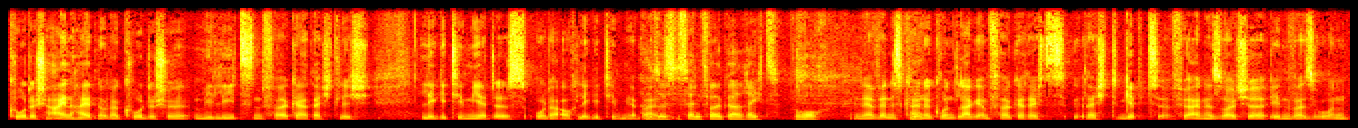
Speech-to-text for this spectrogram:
kurdische Einheiten oder kurdische Milizen völkerrechtlich legitimiert ist oder auch legitimierbar also ist. Also es ist ein Völkerrechtsbruch. Ja, wenn es keine ja. Grundlage im Völkerrechtsrecht gibt für eine solche Invasion,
